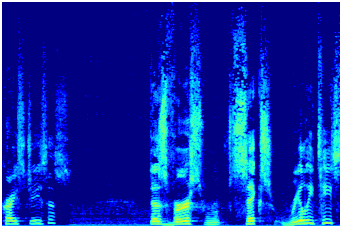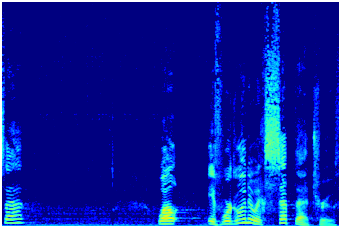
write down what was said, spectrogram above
Christ Jesus? Does verse 6 really teach that? Well, if we're going to accept that truth,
